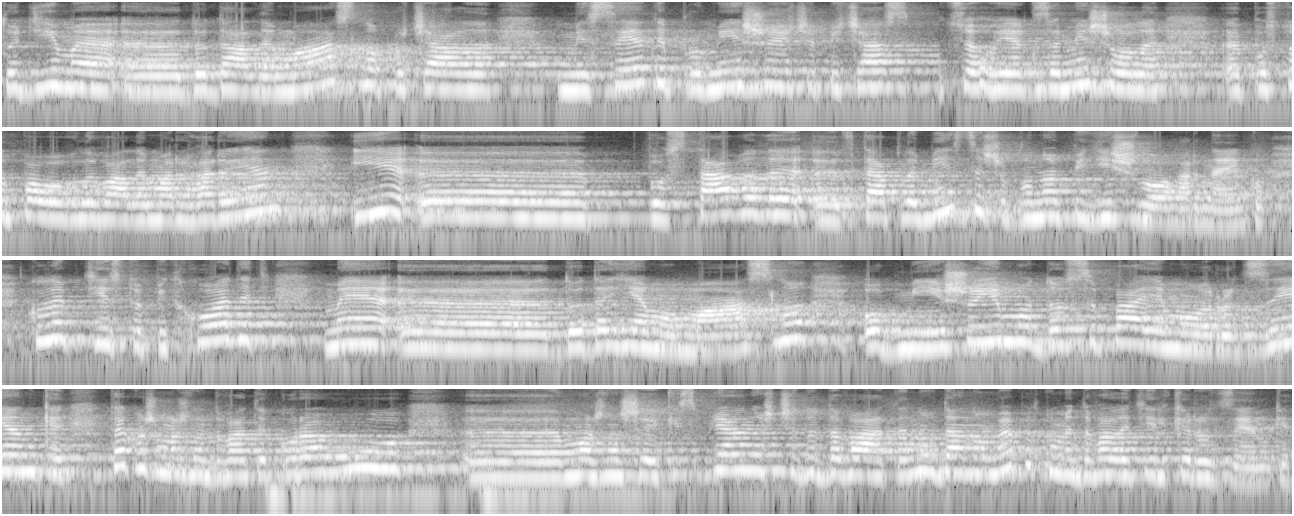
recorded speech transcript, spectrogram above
Тоді ми е, додали масло, почали місити, промішуючи під час цього, як замішували, поступово вливали маргарин і поставили е, в тепле місце, щоб воно підійшло гарненько. Коли тісто підходить, ми е, додаємо масло, обмішуємо, досипаємо родзинки. Також можна давати курагу, е, можна ще якісь прянощі додавати. Ну, в даному випадку ми давали тільки родзинки.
